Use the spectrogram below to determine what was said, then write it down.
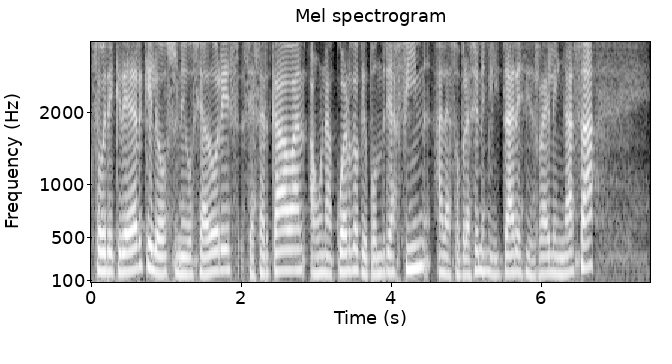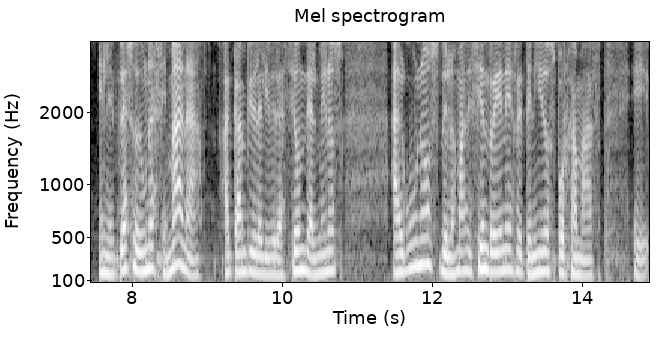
sobre creer que los negociadores se acercaban a un acuerdo que pondría fin a las operaciones militares de Israel en Gaza en el plazo de una semana, a cambio de la liberación de al menos algunos de los más de 100 rehenes retenidos por Hamas. Eh,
